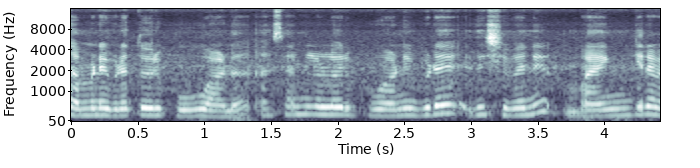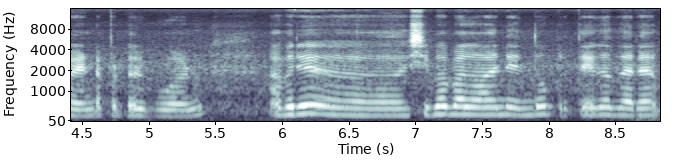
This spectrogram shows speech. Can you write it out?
നമ്മുടെ ഇവിടുത്തെ ഒരു പൂവാണ്. അസാമിലുള്ള ഒരു പൂവാണ്. ഇവിടെ ഇത് ശിവന് ഭയങ്കര വേണ്ടപ്പെട്ട ഒരു പൂവാണ്. അവർ ശിവഭഗവാന്റെ എന്തോ പ്രത്യേക തരം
